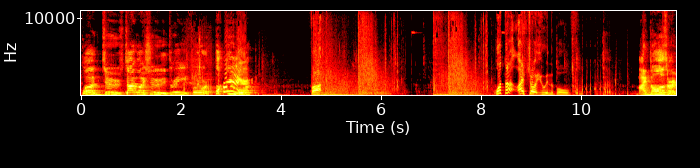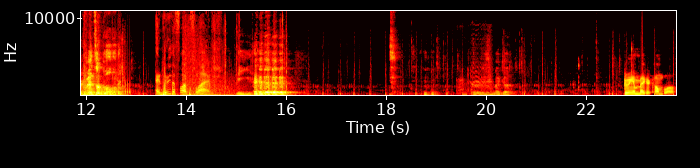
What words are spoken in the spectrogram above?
One, two, tie my shoe. Three, four. Fuck you, whore. Fuck! What the? I shot you in the balls. My balls are invincible. And who the fuck Flash? Me. Where is Mega? Doing a mega cum blast.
